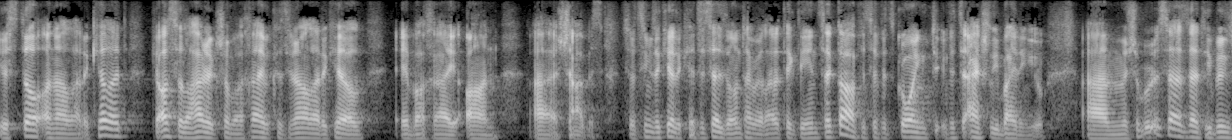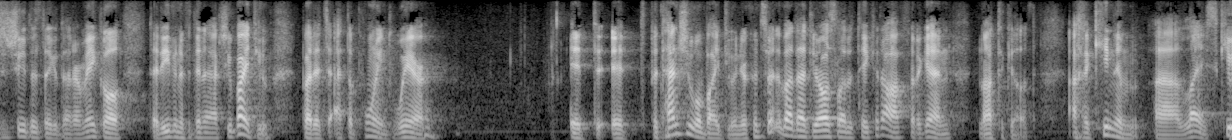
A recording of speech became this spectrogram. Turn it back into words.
you're still not allowed to kill it, because you're not allowed to kill a bachai on uh, Shabbos. So it seems like here the kids says the only time you're allowed to take the insect off is if it's going to, if it's actually biting you. Um, says that he brings a sheetas that are makel that even if it didn't actually bite you, but it's at the point where it it potentially will bite you, and you're concerned about that, you're also allowed to take it off, but again, not to kill it. Achakinim uh, lice, they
